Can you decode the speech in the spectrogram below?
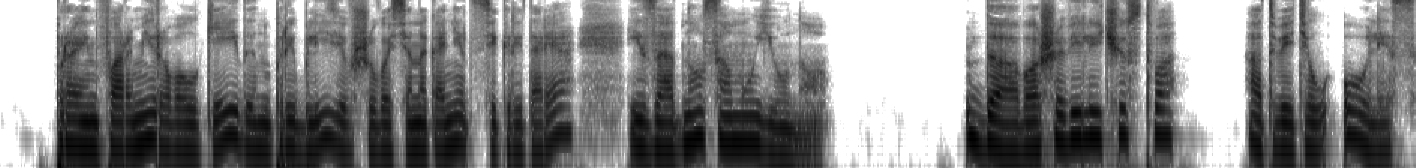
— проинформировал Кейден приблизившегося, наконец, секретаря и заодно саму Юну. «Да, Ваше Величество», — ответил Олис.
